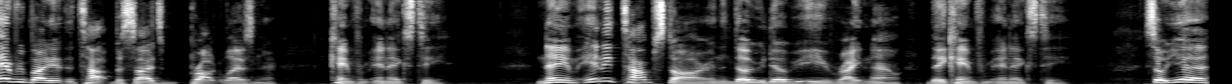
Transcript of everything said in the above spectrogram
Everybody at the top besides Brock Lesnar came from NXT. Name any top star in the WWE right now, they came from NXT. So yeah,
